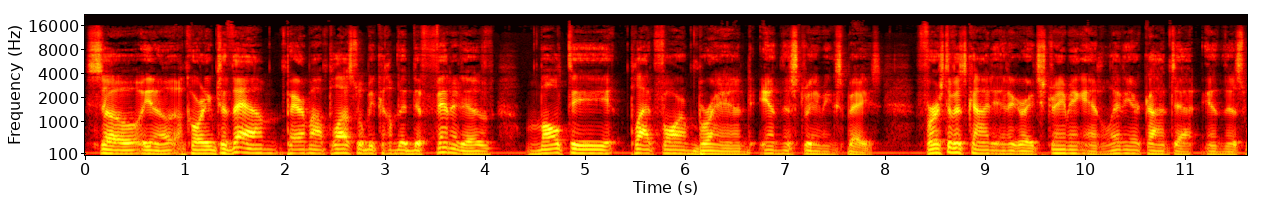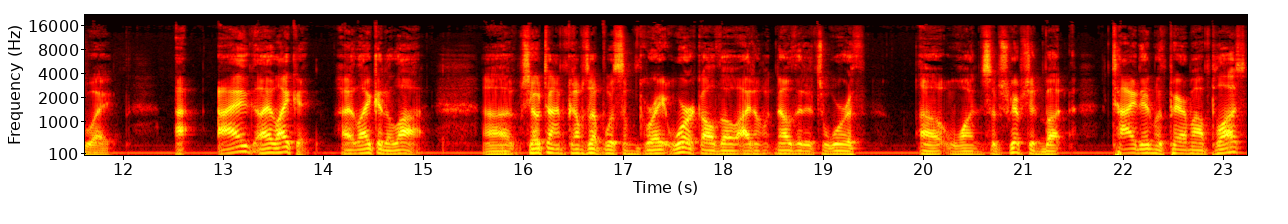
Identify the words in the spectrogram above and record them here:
So, you know, according to them, Paramount Plus will become the definitive multi platform brand in the streaming space. First of its kind to integrate streaming and linear content in this way. I, I, I like it. I like it a lot. Uh, Showtime comes up with some great work, although I don't know that it's worth uh, one subscription. But tied in with Paramount Plus,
